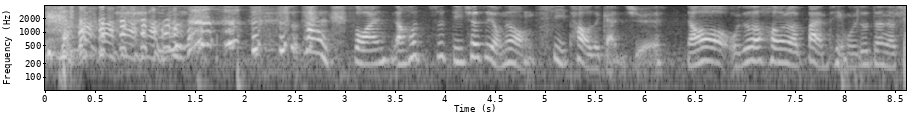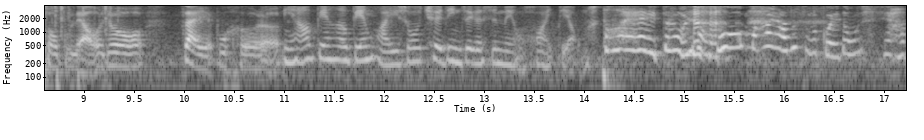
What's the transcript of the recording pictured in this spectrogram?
西？就是就它很酸，然后就的确是有那种气泡的感觉。然后我就喝了半瓶，我就真的受不了，我就再也不喝了。你还要边喝边怀疑说，确定这个是没有坏掉吗？对对，我就想说，妈呀，这什么鬼东西啊！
